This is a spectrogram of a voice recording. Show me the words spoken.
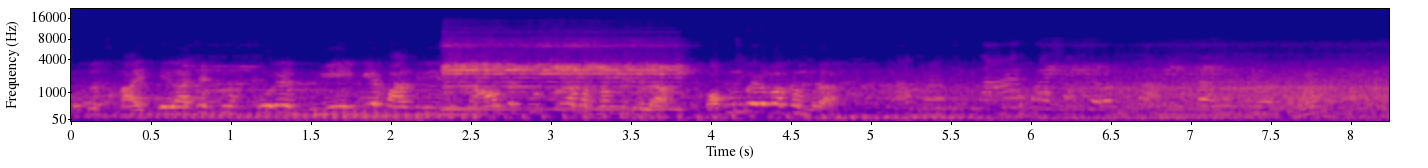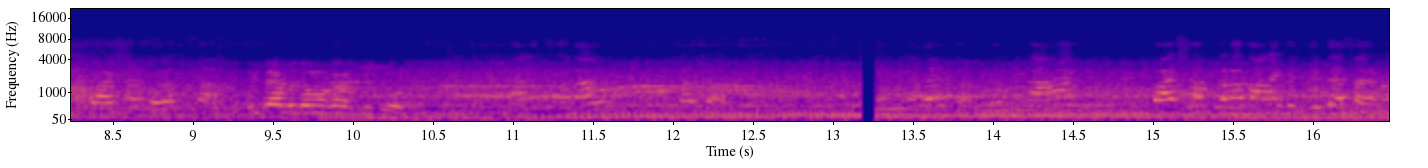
ও তো সাইকেল আছে টুক করে নিয়ে গিয়ে পাঁচ মিনিট নাও তো টুক করে আমার চলে আস কখন বেরোবা তোমরা? হয়? দিতে হবে তোমাকে আর কি করব? দিতে চায় না।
